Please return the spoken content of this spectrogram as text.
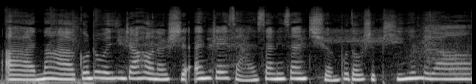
啊，那公众微信账号呢是 NJ 早安三零三，全部都是拼音的哟。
